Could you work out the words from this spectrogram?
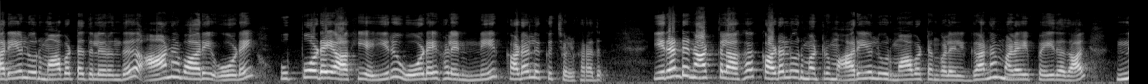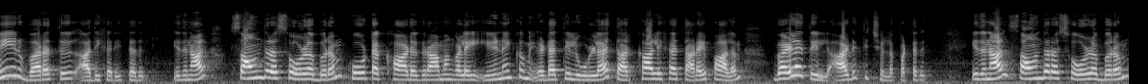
அரியலூர் மாவட்டத்திலிருந்து ஆனவாரி ஓடை உப்போடை ஆகிய இரு ஓடைகளின் நீர் கடலுக்கு செல்கிறது. இரண்டு நாட்களாக கடலூர் மற்றும் அரியலூர் மாவட்டங்களில் கனமழை பெய்ததால் நீர் வரத்து அதிகரித்தது. இதனால் சவுந்தர சோழபுரம் கோட்டக்காடு கிராமங்களை இணைக்கும் இடத்தில் உள்ள தற்காலிக தரைப்பாலம் வெள்ளத்தில் அடித்துச் செல்லப்பட்டது. இதனால் சவுந்தர சோழபுரம்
